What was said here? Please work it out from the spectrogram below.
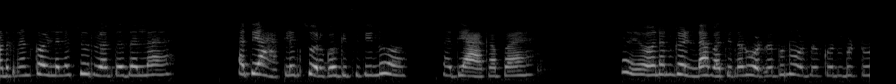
ನೋಡಿದ್ರೆ ನನ್ನ ಕೊಳ್ಳೆಲ್ಲ ಚುರು ಅಂತದಲ್ಲ. ಅದು ಯಾಕೆ ಸ್ವರ್ಗೋಗಿದ್ದೀನಿ ಅದು ಯಾಕಪ್ಪ? ಅಯ್ಯೋ ನನ್ನ ಗಂಡ ಬತ್ತಿದ್ದ ನೋಡ್ಬೇಕು ನೋಡ್ಬೇಕು ಅಂದ್ಬಿಟ್ಟು.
